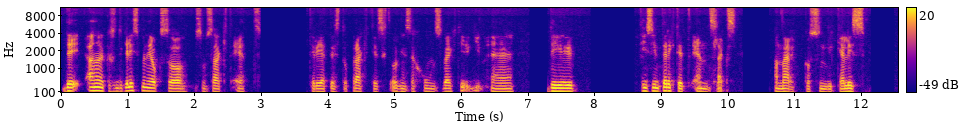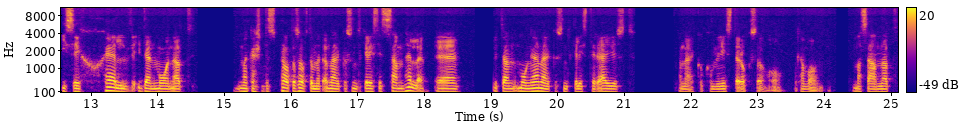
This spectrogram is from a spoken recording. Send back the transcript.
Det, anarkosyndikalismen är också som sagt ett teoretiskt och praktiskt organisationsverktyg. Eh, det ju, finns inte riktigt en slags anarkosyndikalism i sig själv i den mån att man kanske inte pratar så ofta om ett anarkosyndikalistiskt samhälle. Eh, utan många anarkosyndikalister är just anarkokommunister också och kan vara massa annat.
